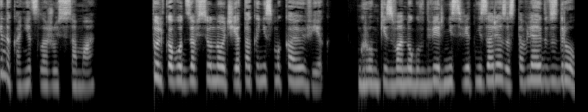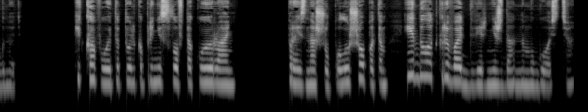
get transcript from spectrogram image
и, наконец, ложусь сама. Только вот за всю ночь я так и не смыкаю век. Громкий звонок в дверь ни свет ни заря заставляет вздрогнуть. И кого это только принесло в такую рань? Произношу полушепотом и иду открывать дверь нежданному гостю.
